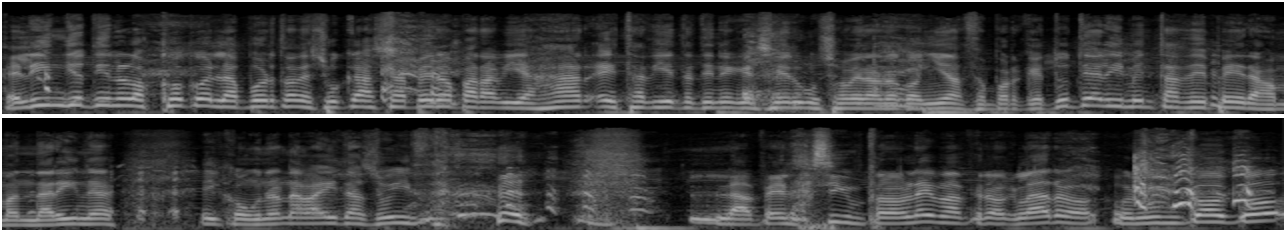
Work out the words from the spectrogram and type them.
El indio tiene los cocos en la puerta de su casa, pero para viajar esta dieta tiene que ser un soberano coñazo, porque tú te alimentas de peras o mandarinas y con una navajita suiza la pela sin problema, pero claro, con un coco.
